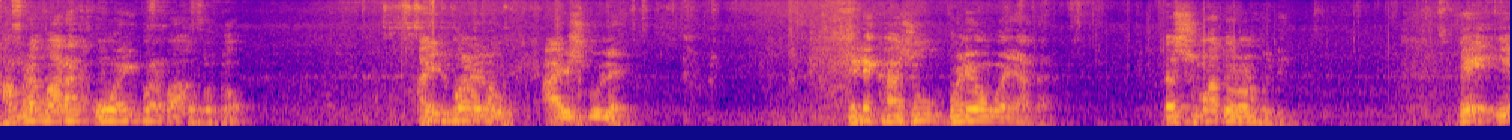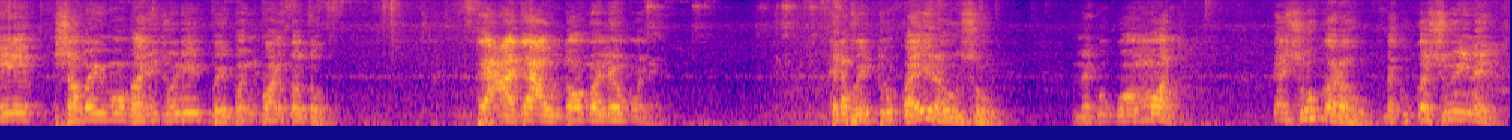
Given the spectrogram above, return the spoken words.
હમણાં મારા હું અહીં ભણવા આવતો હતો. અહીં જ ભણેલો હાઈસ્કૂલે એટલે ખાસું ભણ્યો હું અહીંયા હતા દસમા ધોરણ સુધી. એ એ સમયમાં મારી જોડે ભાઈબંધ ભણતો હતો. તે આજે આવતો મળ્યો મને. કે ભાઈ, તું કઈ રહું છું? મેં કહું ગોમમાં કે, શું કરું? મેં કહું કશુંય નહીં.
